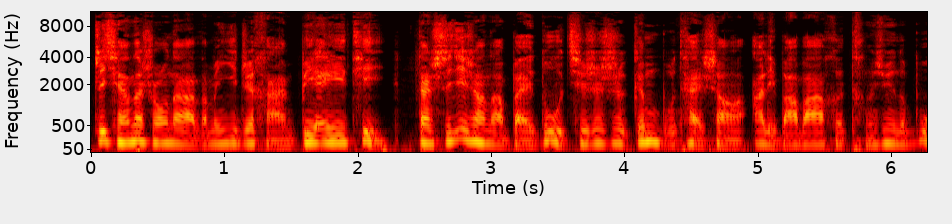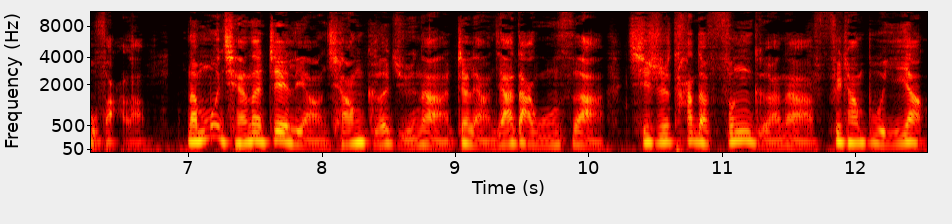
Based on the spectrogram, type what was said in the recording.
之前的时候呢，咱们一直喊 BAT，但实际上呢，百度其实是跟不太上阿里巴巴和腾讯的步伐了。那目前的这两强格局呢，这两家大公司啊，其实它的风格呢非常不一样。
